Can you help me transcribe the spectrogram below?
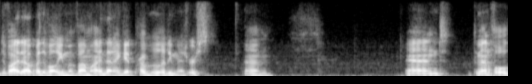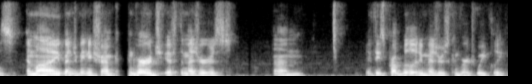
divide out by the volume of Mi, then I get probability measures. Um, and the manifolds Mi, Benjamini-Schramm converge if the measures, um, if these probability measures converge weakly.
